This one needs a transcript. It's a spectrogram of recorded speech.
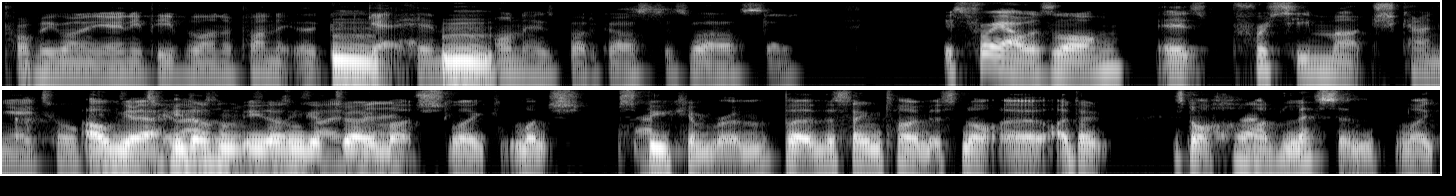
probably one of the only people on the planet that could Mm, get him mm. on his podcast as well. So it's three hours long. It's pretty much Kanye talking. Oh yeah, he doesn't he doesn't give Joe minutes. much like much speaking room, but at the same time, it's not a I don't it's not a hard listen. Like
